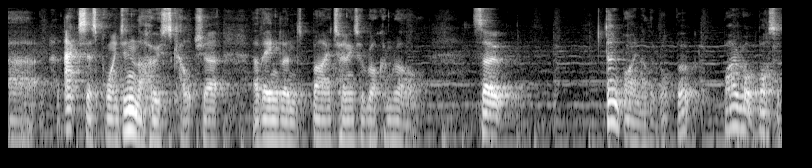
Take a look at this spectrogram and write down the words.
uh, an access point in the host culture of England by turning to rock and roll. So don't buy another rock book, buy Rock Bottom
